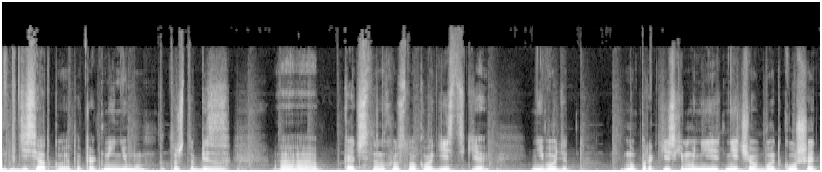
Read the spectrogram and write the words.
в десятку это как минимум, потому что без э, качественных услуг логистики не будет, ну, практически мы не, нечего будет кушать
